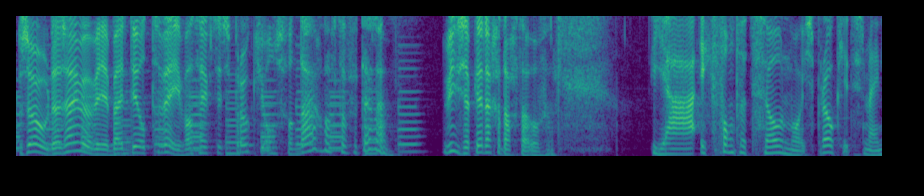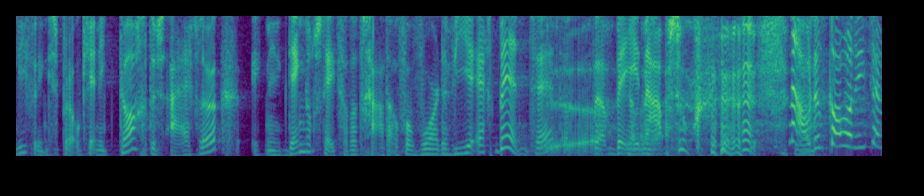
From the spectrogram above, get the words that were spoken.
Zo, daar zijn we weer bij deel 2. Wat heeft dit sprookje ons vandaag nog te vertellen? Wies, heb jij daar gedachten over? Ja, ik vond het zo'n mooi sprookje. Het is mijn lievelingssprookje. En ik dacht dus eigenlijk, ik, ik denk nog steeds dat het gaat over worden wie je echt bent. Hè? Dat, daar ben je naar op zoek. nou, dat kan wel niet zijn,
